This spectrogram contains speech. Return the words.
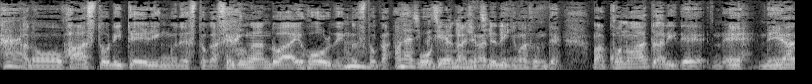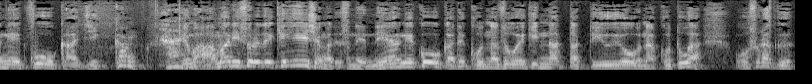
はい、あの、ファーストリテイリングですとか、セブンアイ・ホールディングスとか、うん、大きな会社が出てきますんで、まあ、このあたりで、ね、値上げ効果実感、はい、でもあまりそれで経営者がですね、値上げ効果でこんな増益になったっていうようなことは、おそらく、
